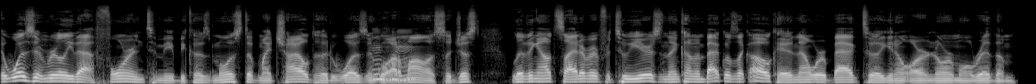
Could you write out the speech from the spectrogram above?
it wasn't really that foreign to me because most of my childhood was in mm-hmm. Guatemala. So just living outside of it for two years and then coming back was like, oh, okay, now we're back to you know our normal rhythm.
